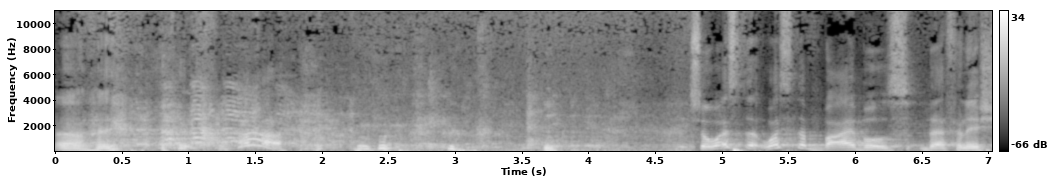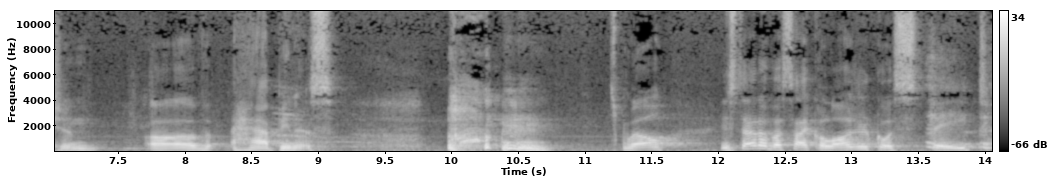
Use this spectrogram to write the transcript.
So what's the, what's the Bible's definition of happiness? well, instead of a psychological state,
